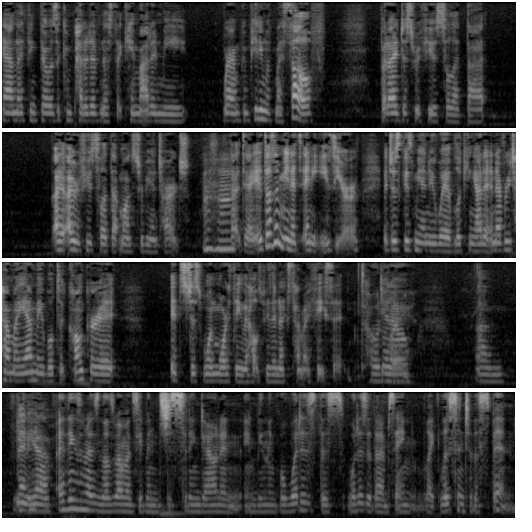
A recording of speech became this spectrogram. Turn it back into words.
And I think there was a competitiveness that came out in me where I'm competing with myself, but I just refused to let that. I, I refuse to let that monster be in charge mm-hmm. that day. It doesn't mean it's any easier. It just gives me a new way of looking at it. And every time I am able to conquer it, it's just one more thing that helps me the next time I face it. totally know? Um, and mm-hmm. yeah, I think sometimes in those moments, even just sitting down and, and being like, well, what is this? What is it that I'm saying? Like, listen to the spin.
